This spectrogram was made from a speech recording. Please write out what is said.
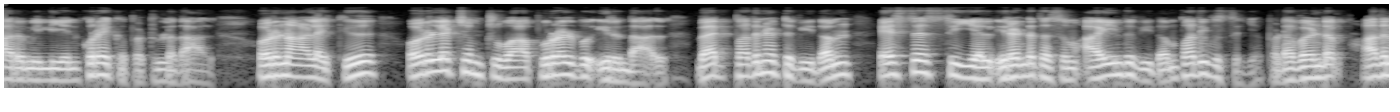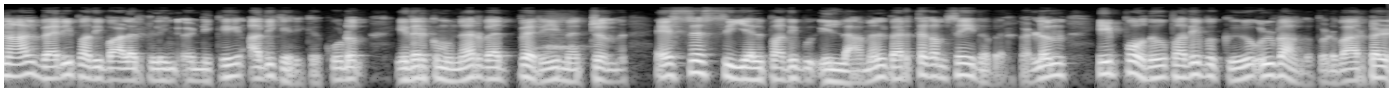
ஆறு மில்லியன் குறைக்கப்பட்டுள்ளதால் ஒரு நாளைக்கு ஒரு லட்சம் ரூபா புரள்வு இருந்தால் வெட் பதினெட்டு வீதம் எஸ்எஸ்சிஎல் இரண்டு தசம் ஐந்து வீதம் பதிவு செய்யப்பட வேண்டும். அதனால் வரி பதிவாளர்களின் எண்ணிக்கை அதிகரிக்கக்கூடும். இதற்கு முன்னர் வெட் வரி மற்றும் எஸ்எஸ்சிஎல் பதிவு இல்லாமல் வர்த்தகம் செய்தவர்களும் இப்போது பதிவுக்கு உள்வாங்கப்படுவார்கள்.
